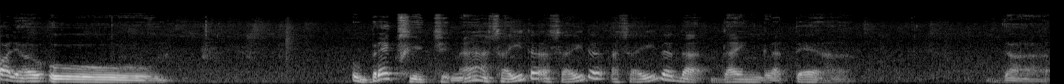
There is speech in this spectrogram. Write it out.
Olha, o, o Brexit, né, a saída, a saída, a saída da, da Inglaterra da,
